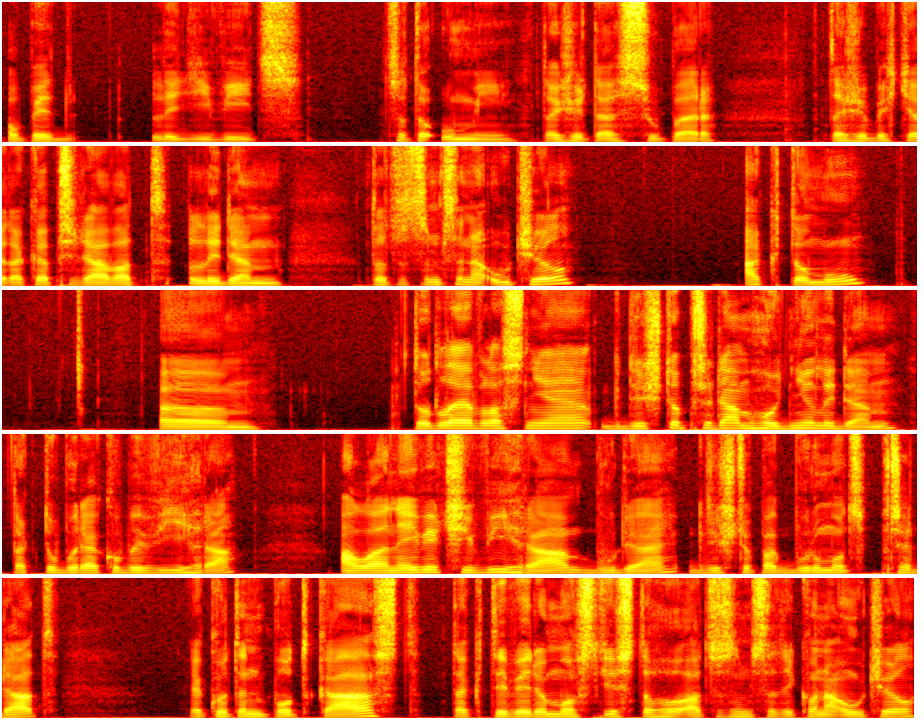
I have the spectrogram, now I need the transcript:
opět lidí víc, co to umí, takže to je super. Takže bych chtěl také přidávat lidem to, co jsem se naučil a k tomu um, tohle je vlastně, když to předám hodně lidem, tak to bude jakoby výhra, ale největší výhra bude, když to pak budu moct předat jako ten podcast, tak ty vědomosti z toho a co jsem se teď naučil,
